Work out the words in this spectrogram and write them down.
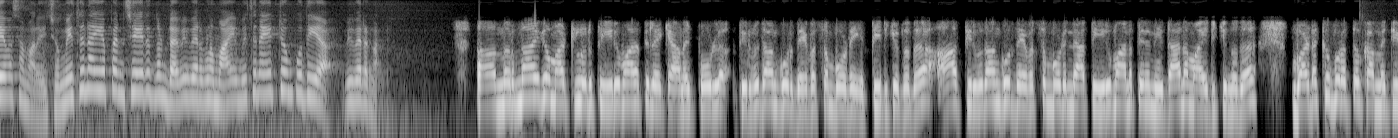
ദേവസ്വം അറിയിച്ചു. മിഥുൻ അയ്യപ്പൻ ചേരുന്നുണ്ട് വിവരങ്ങളുമായി. മിഥുൻ ഏറ്റവും പുതിയ വിവരങ്ങൾ. നിർണായകമായിട്ടുള്ള ഒരു തീരുമാനത്തിലേക്കാണ് ഇപ്പോൾ തിരുവിതാംകൂർ ദേവസ്വം ബോർഡ് എത്തിയിരിക്കുന്നത്. ആ തിരുവിതാംകൂർ ദേവസ്വം ബോർഡിന്റെ ആ തീരുമാനത്തിന് നിദാനമായിരിക്കുന്നത് വടക്കുപുറത്ത് കമ്മിറ്റി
